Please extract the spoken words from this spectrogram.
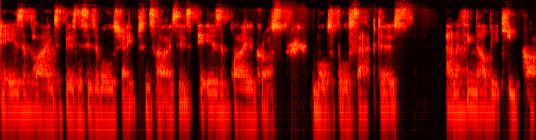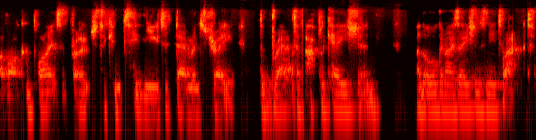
It is applying to businesses of all shapes and sizes. It is applying across multiple sectors. And I think that'll be a key part of our compliance approach to continue to demonstrate the breadth of application and organizations need to act.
